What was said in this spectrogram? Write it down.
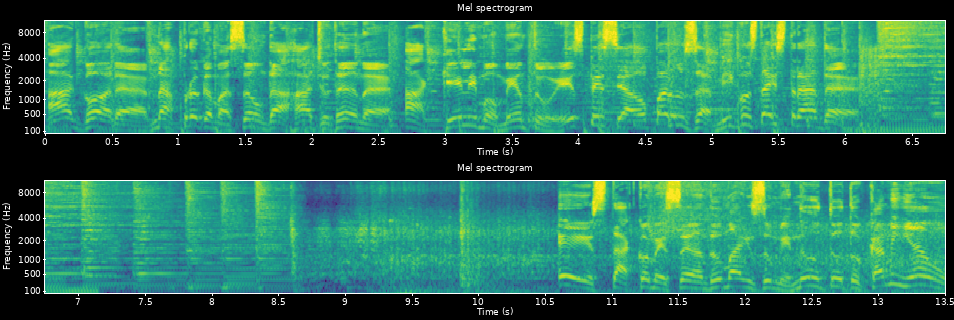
Agora, na programação da Rádio Dana, aquele momento especial para os amigos da estrada. Está começando mais um minuto do caminhão.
